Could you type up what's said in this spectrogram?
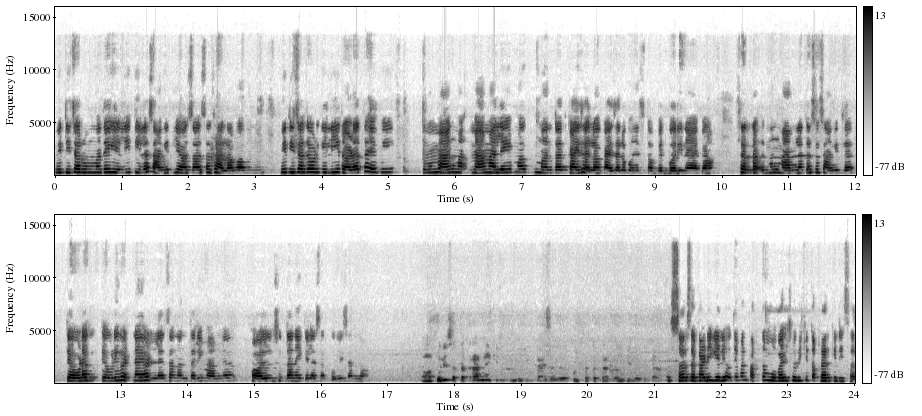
मी तिच्या रूममध्ये गेली. तिला सांगितली असं असं झाला बा म्हणून. मी तिच्याजवळ गेली. रडत आहे मी. तर मग मॅम मॅम आले. मग म्हणतात काय झालं? काय झालं? कोणाची तब्येत बरी नाही आहे का? सर मग मॅमला तसं सांगितलं. तेवढा तेवढी घटना घडल्याच्या नंतरही मॅमने कॉल सुद्धा नाही केला सर पोलिसांना. अं, पोलिसात तक्रार नाही केली तुम्ही? काय झालं? पोलिसात तक्रार करून गेले होते का? सर सकाळी गेले होते पण फक्त मोबाईल चोरीची तक्रार केली सर.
